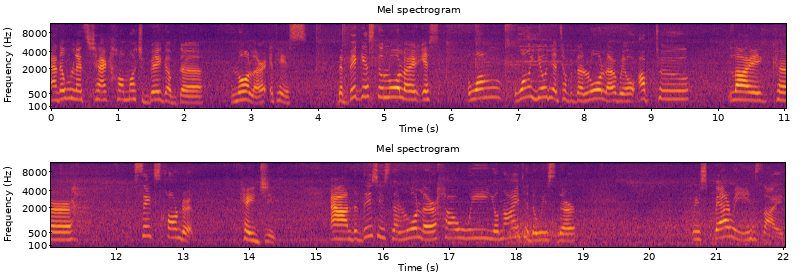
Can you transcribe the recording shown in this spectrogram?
And then let's check how much big of the roller it is. The biggest roller is one, one unit of the roller will up to like uh, 600 kg. And this is the roller how we united with the with bearing inside.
